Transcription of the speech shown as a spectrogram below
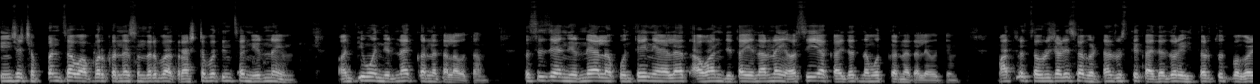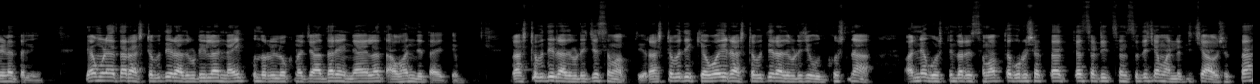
तीनशे छप्पनचा वापर करण्यासंदर्भात राष्ट्रपतींचा निर्णय अंतिम व निर्णायक करण्यात आला होता. तसेच या निर्णयाला कोणत्याही न्यायालयात आव्हान देता येणार नाही असे या कायद्यात नमूद करण्यात आले होते. मात्र चौवेचाळीसव्या घटनादुरुस्ती कायद्याद्वारे ही तरतूद वगळण्यात आली. त्यामुळे आता राष्ट्रपती राजवटीला न्यायिक पुनर्विलोकनाच्या आधारे न्यायालयात आव्हान देता येते. राष्ट्रपती राजवटीची समाप्ती. राष्ट्रपती केव्हाही राष्ट्रपती राजवटीची उद्घोषणा अन्य घोषणेद्वारे समाप्त करू शकतात त्यासाठी संसदेच्या मान्यतेची आवश्यकता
